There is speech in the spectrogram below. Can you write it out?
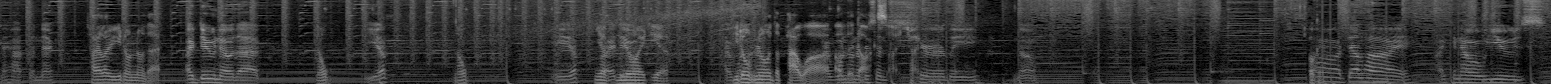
gonna happen, Nick. Tyler, you don't know that. I do know that. Nope. Yep. Nope. Yep. You I have do. no idea. I You don't know the power I of the dark 100% side, Tyler. surely no. Okay. Oh, Delhi, I can now use to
